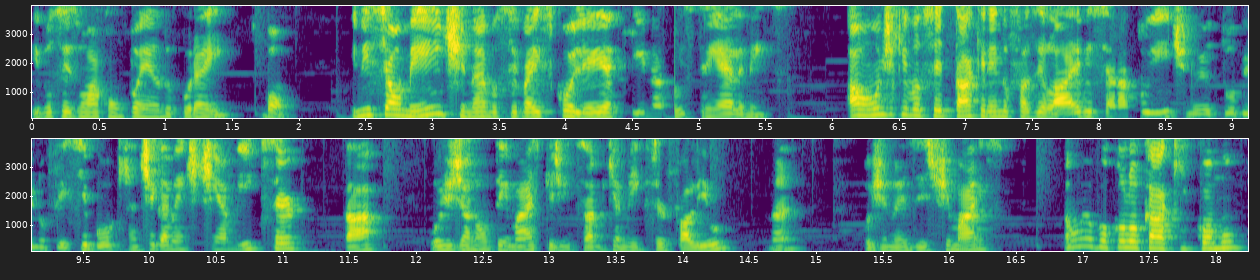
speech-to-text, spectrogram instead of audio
E vocês vão acompanhando por aí. Bom, inicialmente, né, você vai escolher aqui na Stream Elements aonde que você está querendo fazer live, se é na Twitch, no YouTube, no Facebook. Antigamente tinha Mixer, tá? Hoje já não tem mais, porque a gente sabe que a Mixer faliu, né? Hoje não existe mais. Então eu vou colocar aqui como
